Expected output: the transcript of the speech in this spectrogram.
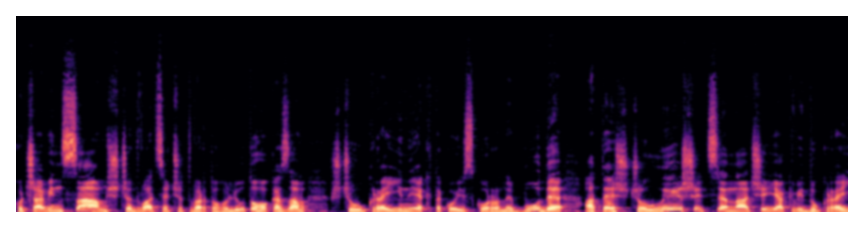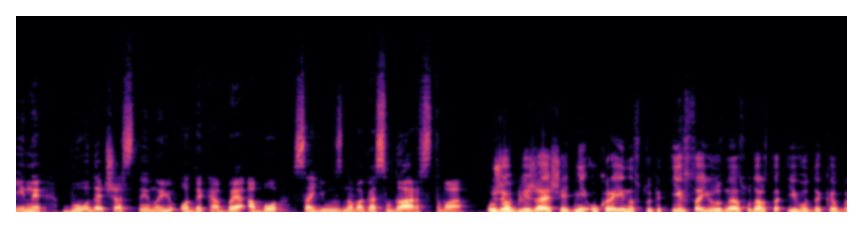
Хоча він сам ще 24 лютого казав, що України як такої скоро не буде, а те, що лишиться, наче як від України, буде частиною ОДКБ або союзного государства. Уже в ближайшие дни Украина вступит и в союзное государство, и в ОДКБ.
